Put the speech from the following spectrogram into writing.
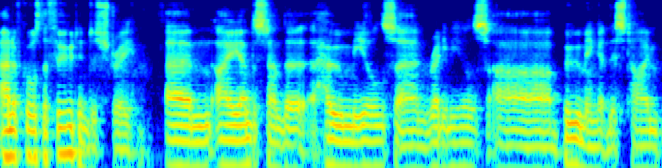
and of course the food industry. Um, I understand that home meals and ready meals are booming at this time,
